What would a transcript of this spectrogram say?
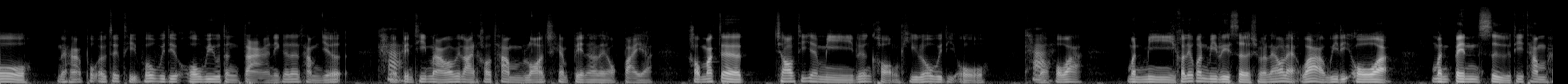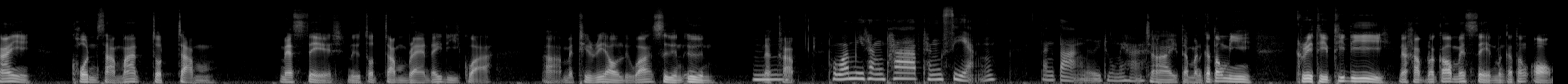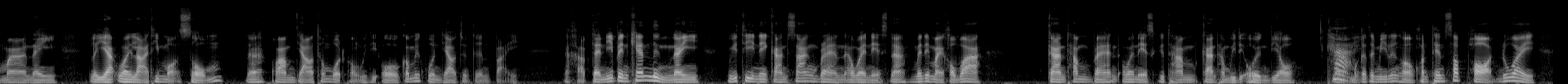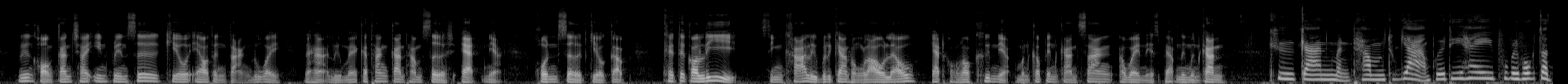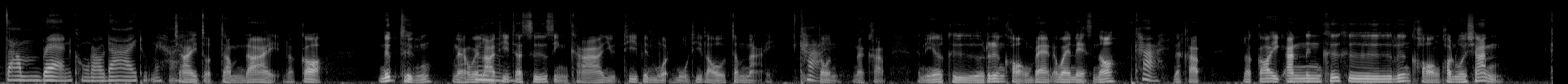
นะฮะพวก objective พวกวิดีโอวิวต่างๆอันนี้ก็จะทำเยอะค่ะมันเป็นที่มาว่าเวลาเขาทำ launch campaign อะไรออกไปอะเขามักจะชอบที่จะมีเรื่องของ hero video ค่ะ เนาะเพราะว่ามันมีเขาเรียกว่ามี research มาแล้วแหละว่าวิดีโออะมันเป็นสื่อที่ทำให้คนสามารถจดจำ message หรือจดจำแบรนด์ได้ดีกว่าอ่า material หรือว่าสื่ออื่นๆนะครับ เพราะว่ามีทั้งภาพทั้งเสียงต่างๆ เลยถูกไหมคะ ใช่ แต่มันก็ต้องมีครีเอทีฟที่ดีนะครับ แล้วก็เมสเซจมันก็ต้องออกมาในระยะเวลาที่เหมาะสมนะความยาวทั้งหมดของวิดีโอก็ไม่ควรยาวจนเกินไป นะครับแต่นี้เป็นแค่หนึ่งในวิธีในการสร้างแบรนด์ awareness นะ ไม่ได้หมายความว่าการทำแบรนด์ awareness คือทำการทำวิดีโออย่างเดียวค่ะนะมันก็จะมีเรื่องของ content support ด้วยเรื่องของการใช้ influencer KOL ต่างๆ ด้วยนะฮะหรือแม้กระทั่งการทำ search ad เนี่ยคนเสิร์ชเกี่ยวกับ category สินค้าหรือบริการของเราแล้วแอดของเราขึ้นเนี่ยมันก็เป็นการสร้าง awareness แบบหนึ่งเหมือนกัน คือการเหมือนทำทุกอย่างเพื่อที่ให้ผู้บริโภคจดจำแบรนด์ของเราได้ถูกไหมคะ ใช่จดจำได้แล้วก็ นึกถึงนะเวลาที่จะซื้อสินค้าอยู่ที่เป็นหมวดหมู่ที่เราจำหน่ายเป็นค่ะต้นนะครับ อันนี้ก็คือเรื่องของแบรนด์ awareness เนาะค่ะนะครับแล้วก็อีกอันหนึงคือคือเรื่องของ conversion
